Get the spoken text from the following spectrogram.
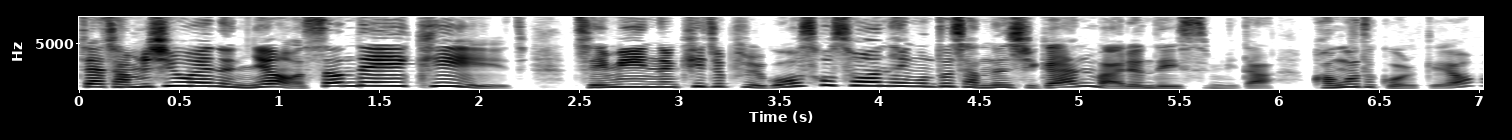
자, 잠시 후에는요, Sunday 퀴즈. 재미있는 퀴즈 풀고 소소한 행운도 잡는 시간 마련돼 있습니다. 광고 듣고 올게요.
